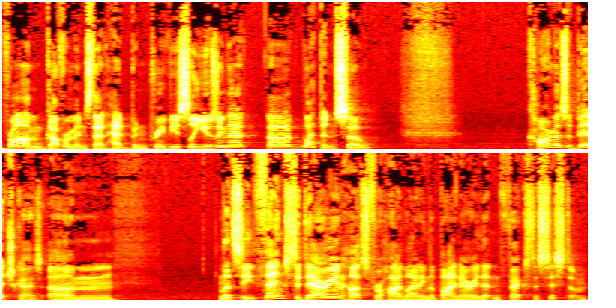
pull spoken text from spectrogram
from governments that had been previously using that uh, weapon. So karma's a bitch, guys. Um, let's see. Thanks to Darien Huss for highlighting the binary that infects the system.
